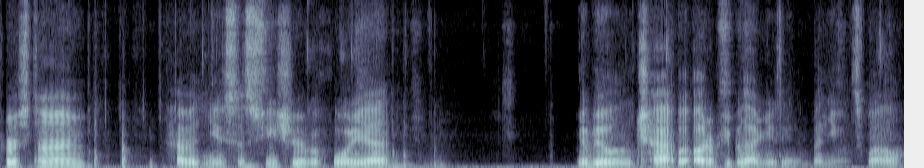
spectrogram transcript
First time, haven't used this feature before yet. You'll be able to chat with other people that are using the menu as well.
